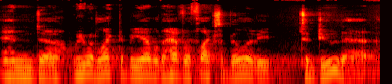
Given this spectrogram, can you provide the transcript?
And uh, we would like to be able to have the flexibility to do that.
